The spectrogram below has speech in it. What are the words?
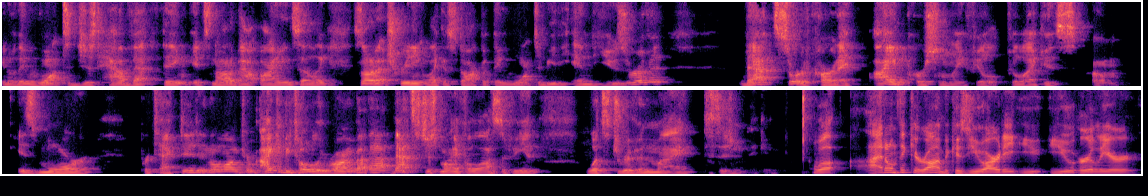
you know they want to just have that thing. It's not about buying and selling. It's not about treating it like a stock but they want to be the end user of it that sort of card i i personally feel feel like is um is more protected in the long term i could be totally wrong about that that's just my philosophy and what's driven my decision making well i don't think you're wrong because you already you you earlier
